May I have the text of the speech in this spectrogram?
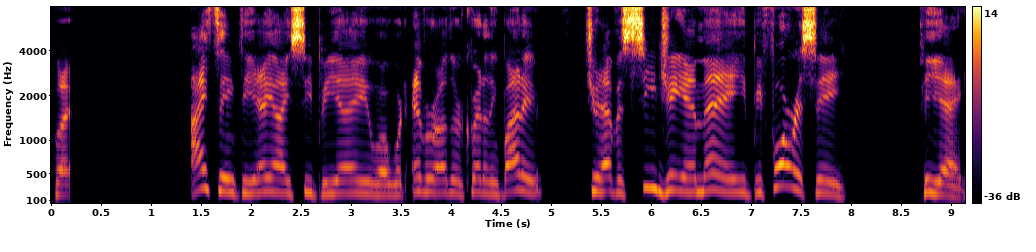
But I think the AICPA or whatever other accrediting body should have a CGMA before a CPA.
